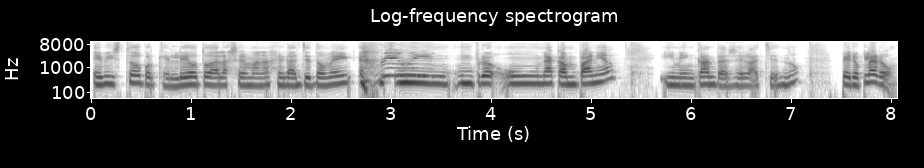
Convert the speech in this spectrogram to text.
he visto, porque leo todas las semanas el Gadget Domain, un- un pro- una campaña y me encanta ese gadget, ¿no? Pero claro,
